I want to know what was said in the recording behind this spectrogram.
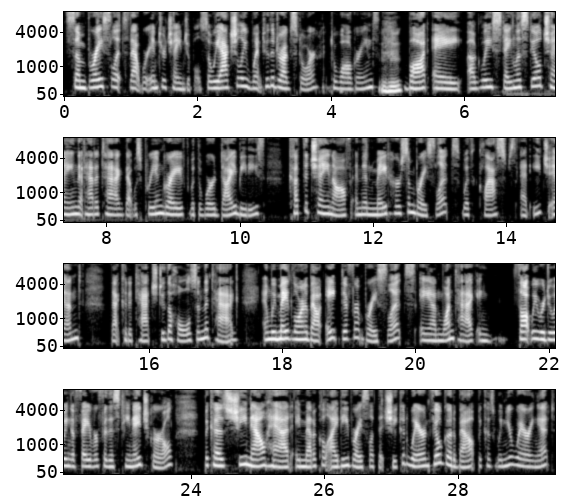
some bracelets that were interchangeable. So we actually went to the drugstore to Walgreens, bought a ugly stainless steel chain that had a tag that was pre-engraved with the word diabetes, cut the chain off, and then made her some bracelets with clasps at each end that could attach to the holes in the tag. And we made Lauren about eight different bracelets and one tag and thought we were doing a favor for this teenage girl because she now had a medical ID bracelet that she could wear and feel good about because when you're wearing it,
